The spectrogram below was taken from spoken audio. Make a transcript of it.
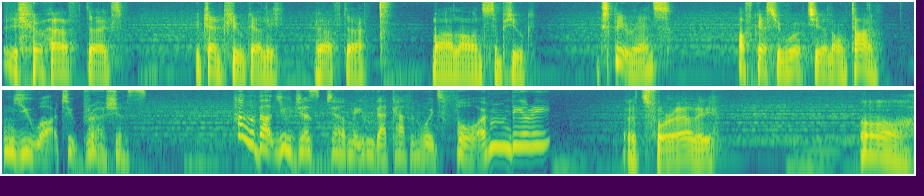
You have the. You can't puke, Ellie. You have the. My allowance to puke. Experience? I've guess you worked here a long time. You are too precious. How about you just tell me who that caffeinoid's for, hmm, dearie? It's for Ellie. Oh,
